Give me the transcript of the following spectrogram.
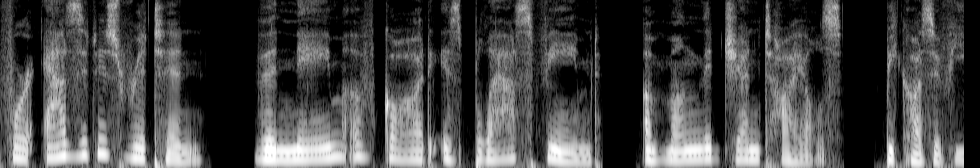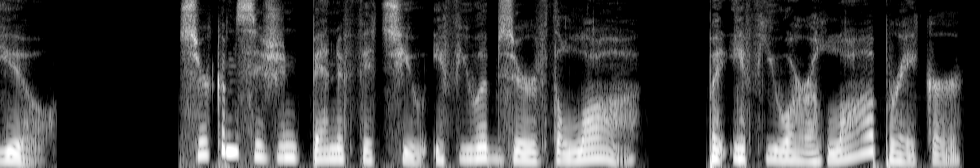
For as it is written, the name of God is blasphemed among the Gentiles because of you. Circumcision benefits you if you observe the law, but if you are a lawbreaker,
